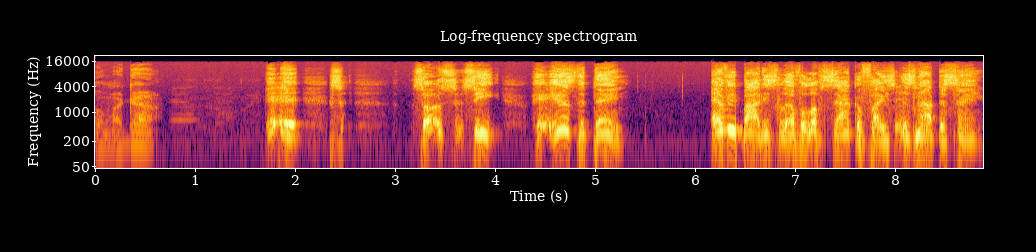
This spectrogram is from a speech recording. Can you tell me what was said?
Oh my God. It, it, so, see, here's the thing everybody's level of sacrifice is not the same.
